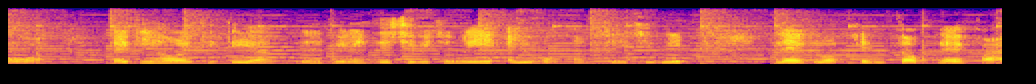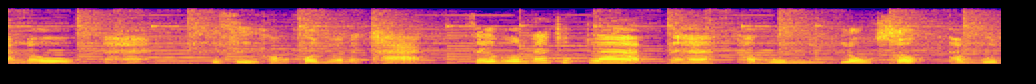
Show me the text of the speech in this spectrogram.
ป่วยเลขที่ห้องเลขที่เตียง หรือถ้ามีใครเสียชีวิตช่วงนี้ อายุของคนเสียชีวิต เลขรถเข็นศพเลขฝาโลงนะคะคือสื่อของคนวันอังคารเสริมดวงด้านโชคลาภนะคะทำบุญลงศพทำบุญ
